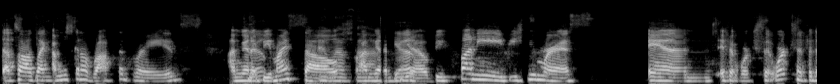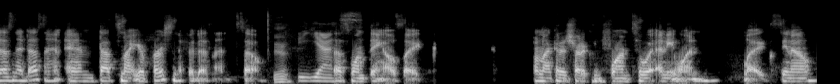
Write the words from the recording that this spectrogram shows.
That's why I was like, I'm just gonna rock the braids. I'm gonna Yep. be myself. I'm gonna Yep. you know be funny, be humorous. And if it works, it works. If it doesn't, it doesn't. And that's not your person if it doesn't. So Yes. that's one thing I was like, I'm not gonna try to conform to what anyone likes, you know?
